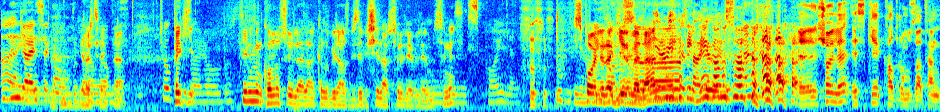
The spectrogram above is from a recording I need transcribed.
Bugün Ay. gerçek oldu. bir Gerçekten. Çok Peki. güzel oldu. Filmin konusuyla alakalı biraz bize bir şeyler söyleyebilir misiniz? Spoiler. Spoiler'a girmeden Filmin konusu. Ee, şöyle eski kadromuz zaten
